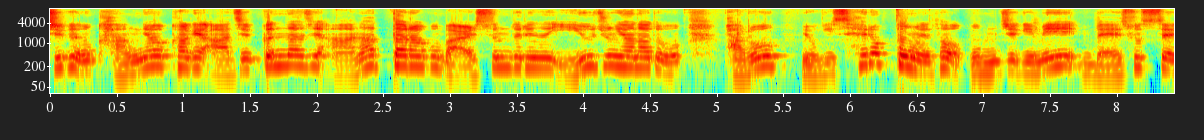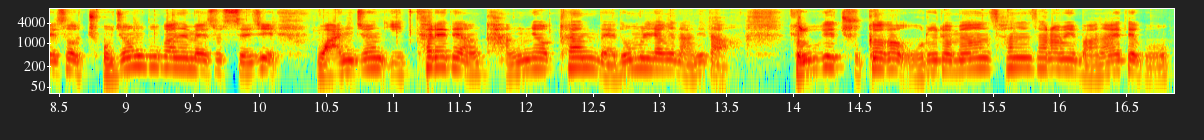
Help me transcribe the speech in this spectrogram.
지금 강력하게 아직 끝나지 않았다라고 말씀드리는 이유 중에 하나도 바로 여기 세력봉에서 움직임이 매수세에서 조정 구간의 매수세지 완전 이탈에 대한 강력한 매도 물량은 아니다. 결국에 주가가 오르려면 사는 사람이 많아야 되고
